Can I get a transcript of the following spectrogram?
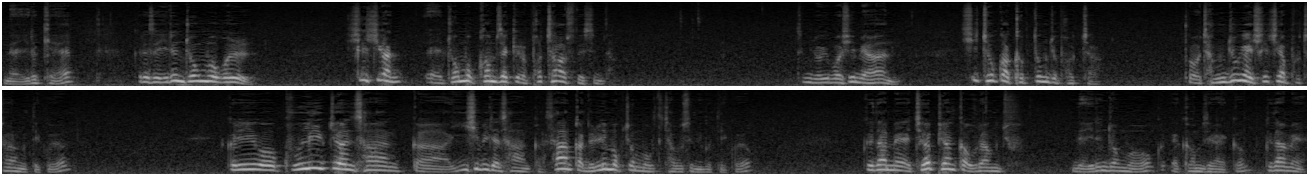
네, 이렇게. 그래서 이런 종목을 실시간 예, 종목 검색기로 포착할 수도 있습니다. 지금 여기 보시면 시초가 급등주 포착, 또 장중에 실시간 포착하는 것도 있고요. 그리고 9일 전 상한가, 20일 전 상한가, 상한가 눌림목 종목도 잡을 수 있는 것도 있고요. 그 다음에 저평가 우량주, 네, 이런 종목 검색하게끔. 그 다음에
